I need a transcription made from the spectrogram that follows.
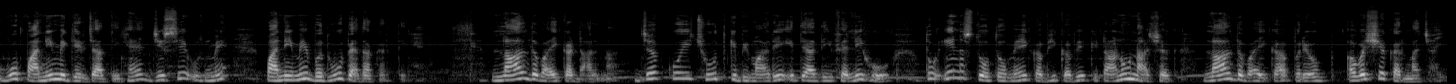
वो पानी में गिर जाती हैं, जिससे उसमें पानी में बदबू पैदा करती हैं। लाल दवाई का डालना, जब कोई छूत की बीमारी इत्यादि फैली हो तो इन स्रोतों में कभी कभी कीटाणुनाशक लाल दवाई का प्रयोग अवश्य करना चाहिए।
